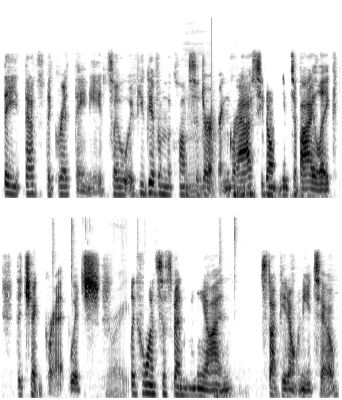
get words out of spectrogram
they that's the grit they need. So if you give them the clumps of dirt and grass, you don't need to buy like the chick grit, which Right. like who wants to spend money on stuff you don't need to?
